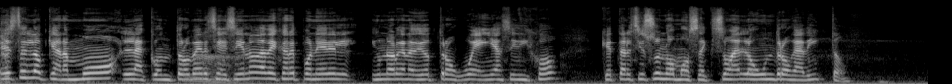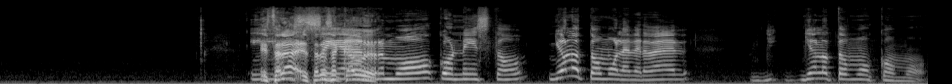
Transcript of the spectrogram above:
Esto es lo que armó la controversia. Y si no va a dejar de poner el, un órgano de otro güey, así dijo, ¿qué tal si es un homosexual o un drogadicto? Y Estará- estará se sacado de- armó con esto. Yo lo tomo, la verdad, yo lo tomo como,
